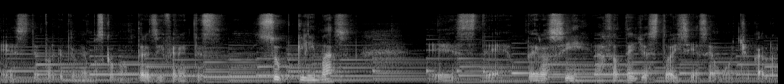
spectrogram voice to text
este, porque tenemos como tres diferentes subclimas, este, pero sí, a donde yo estoy sí hace mucho calor.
